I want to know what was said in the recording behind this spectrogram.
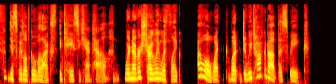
yes, we love Google Docs in case you can't tell. We're never struggling with like, oh, well, what, what do we talk about this week?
